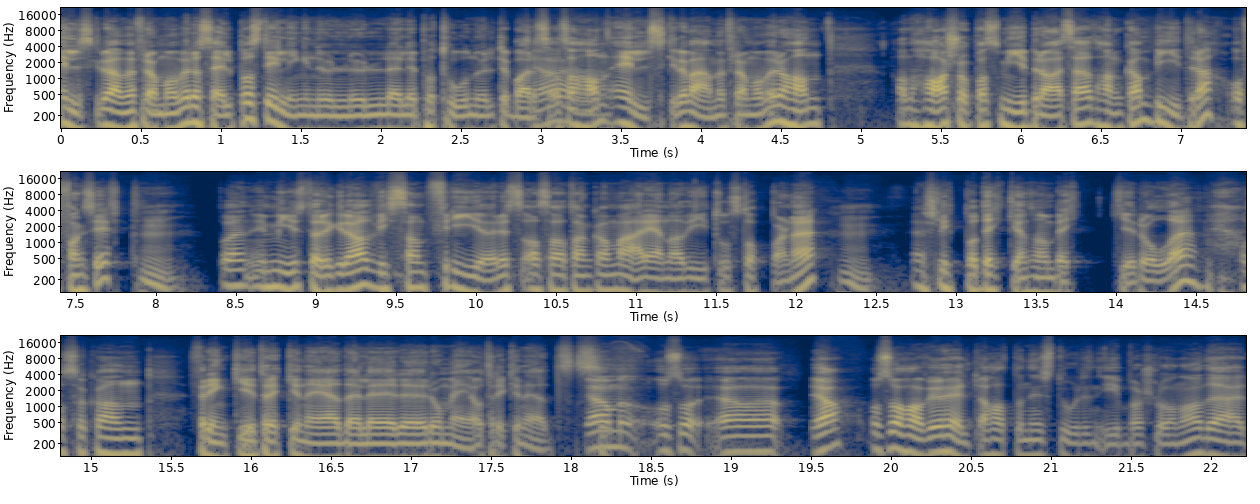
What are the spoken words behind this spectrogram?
Elsker å være med framover, og selv på stilling 0-0 eller på 2-0 til Barca. Ja, ja, Altså, han elsker å være med framover, og han, han har såpass mye bra i seg at han kan bidra offensivt Mm. på en i mye større grad hvis han frigjøres, altså at han kan være en av de to stopperne. Mm. eh, Slippe å dekke en sånn back-rolle, og så kan Frenkie trekke ned, eller Romeo trekke ned. Så, Ja, men også, ja, ja, og så har vi jo hele tida hatt den historien i Barcelona. Det er,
